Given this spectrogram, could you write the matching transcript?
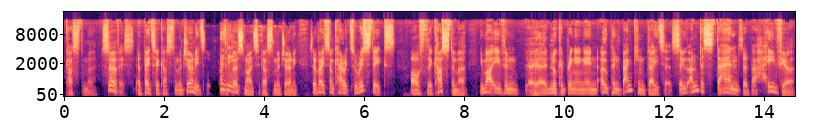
customer service, a better customer journey, a personalized customer journey. So based on characteristics of the customer, you might even uh, look at bringing in open banking data. So you understand the behavior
